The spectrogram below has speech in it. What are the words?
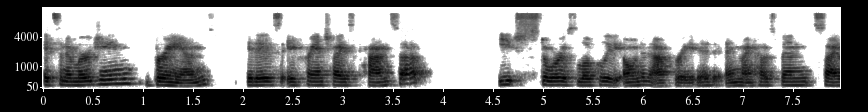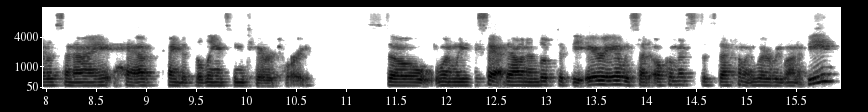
It's an emerging brand. It is a franchise concept. Each store is locally owned and operated, and my husband Silas and I have kind of the Lansing territory. So when we sat down and looked at the area, we said Okemos is definitely where we want to be.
